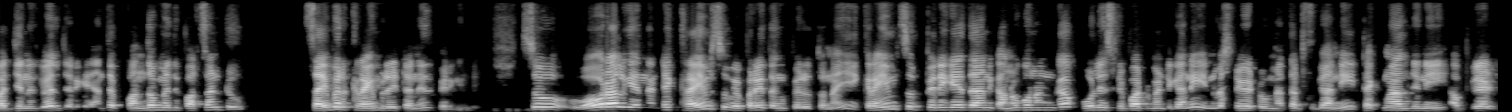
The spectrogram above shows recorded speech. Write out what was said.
పద్దెనిమిది వేలు జరిగాయి. అంటే పంతొమ్మిది పర్సెంట్ సైబర్ క్రైమ్ రేట్ అనేది పెరిగింది. సో ఓవరాల్గా ఏంటంటే క్రైమ్స్ విపరీతంగా పెరుగుతున్నాయి. ఈ క్రైమ్స్ పెరిగే దానికి అనుగుణంగా పోలీస్ డిపార్ట్మెంట్ కానీ ఇన్వెస్టిగేటివ్ మెథడ్స్ కానీ టెక్నాలజీని అప్గ్రేడ్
